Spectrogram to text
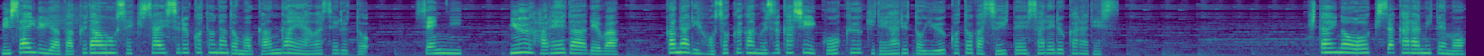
ミサイルや爆弾を積載することなども考え合わせると、戦に、ニューハレーダーでは、かなり補足が難しい航空機であるということが推定されるからです。機体の大きさから見ても、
